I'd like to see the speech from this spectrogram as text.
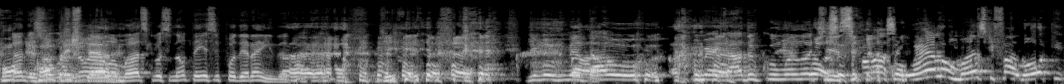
Com, Anderson, compra você não é Elon Musk, você não tem esse poder ainda. Tá? É. De, de, movimentar ah. o, o, mercado com uma notícia. Não, assim, o Elon Musk falou que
